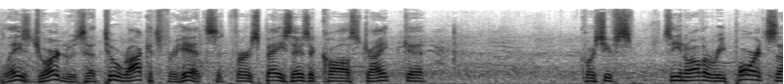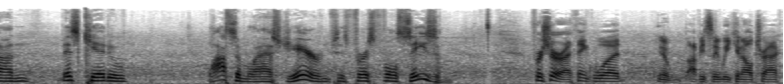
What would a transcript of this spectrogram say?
Blaze Jordan, who's had two rockets for hits at first base. There's a call strike. Uh, of course, you've seen all the reports on this kid who blossomed last year, his first full season. For sure. I think what, you know, obviously we can all track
